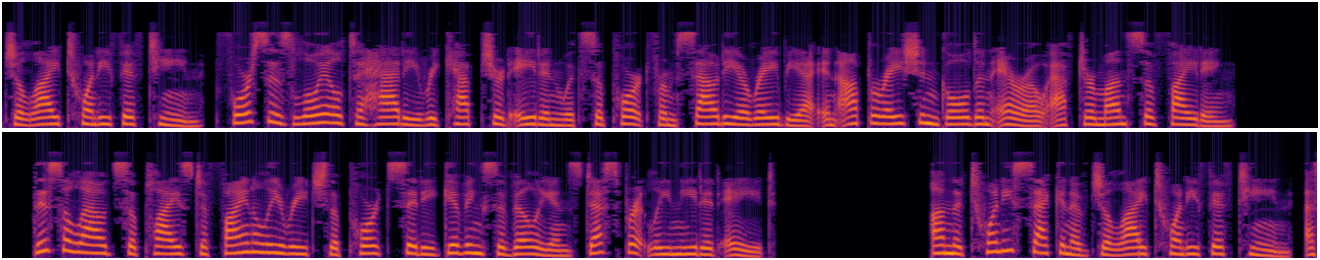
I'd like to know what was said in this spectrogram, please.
July 2015, forces loyal to Hadi recaptured Aden with support from Saudi Arabia in Operation Golden Arrow after months of fighting. This allowed supplies to finally reach the port city giving civilians desperately needed aid. On the 22nd of July 2015, a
